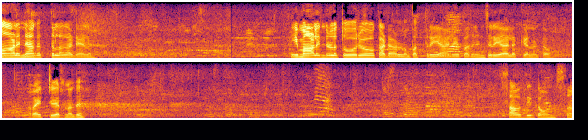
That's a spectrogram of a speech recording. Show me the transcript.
മാളിന് അകത്തുള്ള കടയാണ്. ഈ മാളിന്റെ ഉള്ളത്ത് ഓരോ കടകളിലും പത്ത് റിയാൽ പതിനഞ്ച് റിയാലൊക്കെയാണ് കേട്ടോ റേറ്റ് വരുന്നത്. സൗദി ഗൗൺസ്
